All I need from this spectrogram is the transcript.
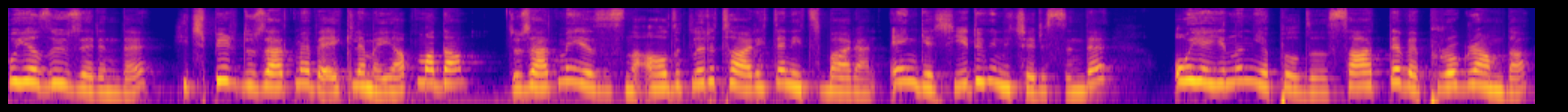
bu yazı üzerinde hiçbir düzeltme ve ekleme yapmadan düzeltme yazısını aldıkları tarihten itibaren en geç 7 gün içerisinde o yayının yapıldığı saatte ve programda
